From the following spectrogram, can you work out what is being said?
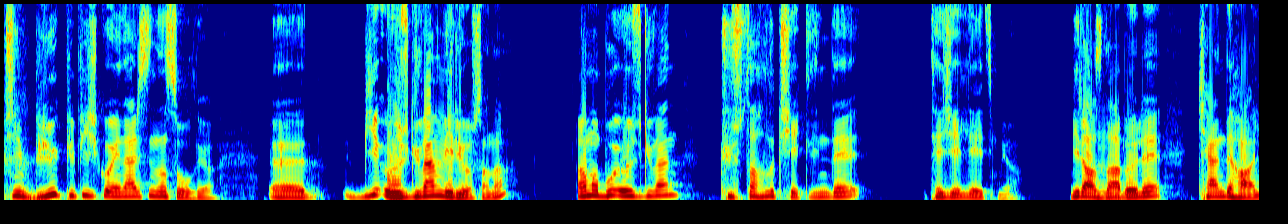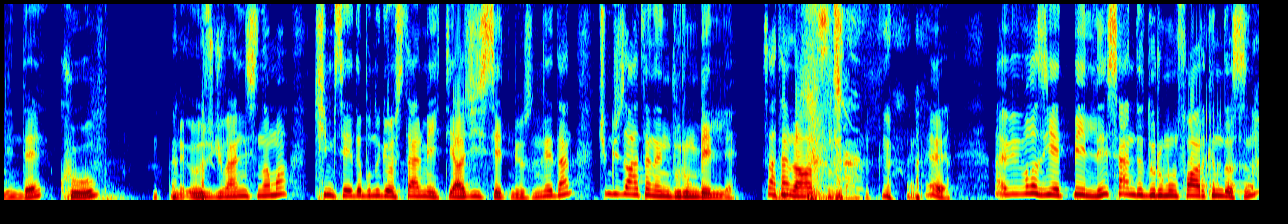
Şimdi büyük pipişko enerjisi nasıl oluyor? Ee, bir özgüven veriyor sana. Ama bu özgüven küstahlık şeklinde tecelli etmiyor. Biraz Hmm. daha böyle kendi halinde cool. Hani özgüvenlisin ama kimseye de bunu gösterme ihtiyacı hissetmiyorsun. Neden? Çünkü zaten hani durum belli. Zaten rahatsın sen. Yani evet. Hani bir vaziyet belli. Sen de durumun farkındasın.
